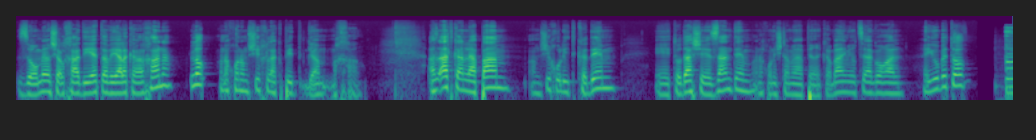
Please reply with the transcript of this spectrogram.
זה אומר שהלכה דיאטה ויאללה קרחנה? לא, אנחנו נמשיך להקפיד גם מחר. אז עד כאן להפעם, המשיכו להתקדם. תודה שהאזנתם, אנחנו נשתמע בפרק הבא אם ירצה הגורל. היו בטוב.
